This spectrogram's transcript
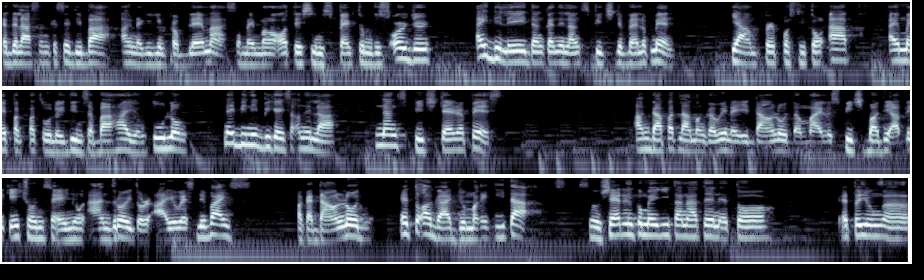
Kadalasan kasi 'di ba ang nagiging problema sa may mga autism spectrum disorder ay delayed ang kanilang speech development. Kaya ang purpose nitong app ay may pagpatuloy din sa bahay yung tulong na ibinibigay sa kanila ng speech therapist. Ang dapat lamang gawin ay i-download ang Milo Speech Buddy application sa inyong Android or iOS device. Pagka-download, ito agad yung makikita. So Cheryl, kung makikita natin, ito, ito yung ah,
